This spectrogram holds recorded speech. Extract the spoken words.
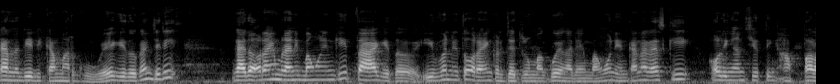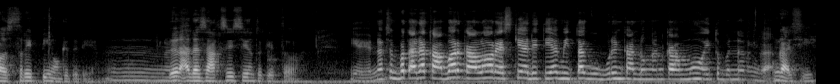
karena dia di kamar gue gitu kan. Jadi nggak ada orang yang berani bangunin kita gitu. Even itu orang yang kerja di rumah gue nggak ada yang bangunin. Karena Reski callingan syuting apa loh, stripping waktu itu dia. Dan ada saksi sih untuk itu. Iya, ya. nah sempat ada kabar kalau Reski Aditya minta gugurin kandungan kamu, itu benar nggak? Enggak sih,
